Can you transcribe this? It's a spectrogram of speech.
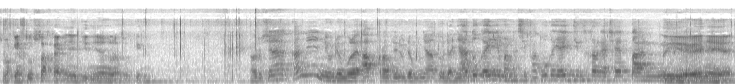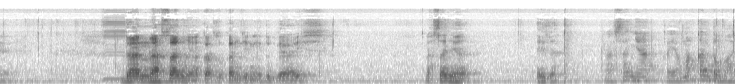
semakin susah kayaknya jinnya ngerasukin. Harusnya kan ini udah mulai akrab jadi udah menyatu, udah nyatu kayaknya emang sifatmu kayak jin sekarang kayak setan. iya kayaknya ya dan rasanya kerasukan jin itu guys. Rasanya Eza Rasanya kayak makan tomat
